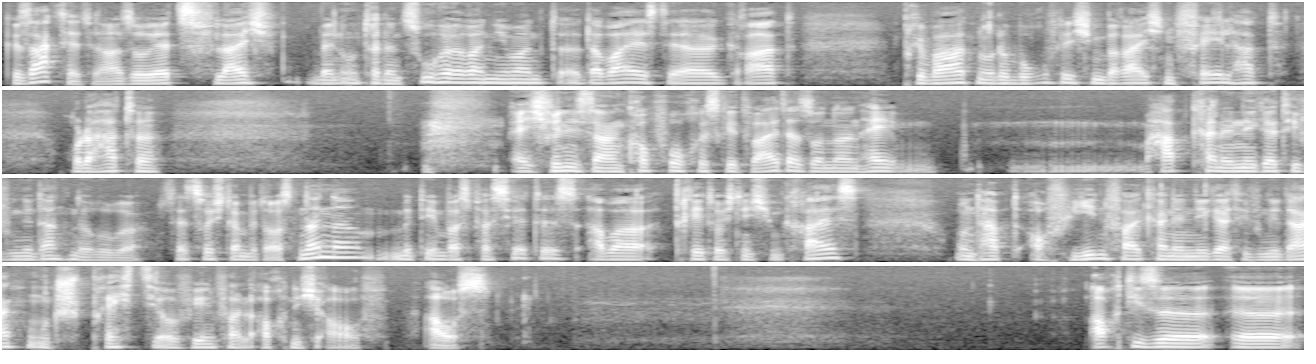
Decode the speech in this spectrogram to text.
gesagt hätte. Also jetzt vielleicht, wenn unter den Zuhörern jemand äh, dabei ist, der gerade privaten oder beruflichen Bereichen Fail hat oder hatte, ich will nicht sagen, Kopf hoch, es geht weiter, sondern hey, habt keine negativen Gedanken darüber. Setzt euch damit auseinander, mit dem, was passiert ist, aber dreht euch nicht im Kreis und habt auf jeden Fall keine negativen Gedanken und sprecht sie auf jeden Fall auch nicht auf, aus. Auch diese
